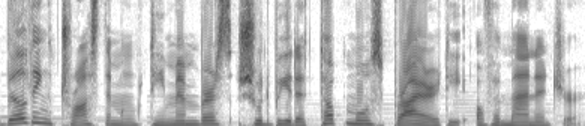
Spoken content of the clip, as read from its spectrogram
Building trust among team members should be the topmost priority of a manager.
